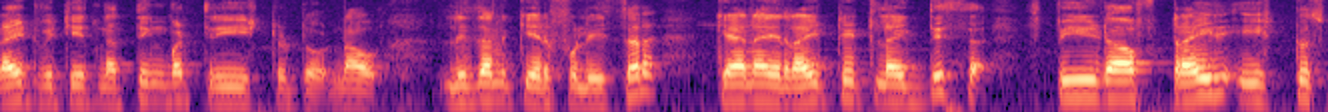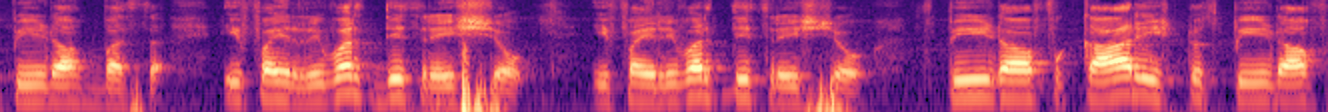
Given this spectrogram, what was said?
right? Which is nothing but 3 is to 2 now listen carefully sir. Can i write it like this? Speed of train is to speed of bus. If i reverse this ratio if i reverse this ratio speed of car is to speed of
